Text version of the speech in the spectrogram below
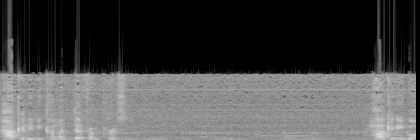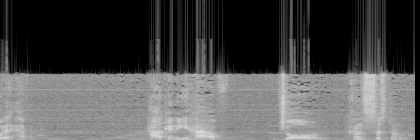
How can he become a different person? How can he go to heaven? How can he have joy consistently?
